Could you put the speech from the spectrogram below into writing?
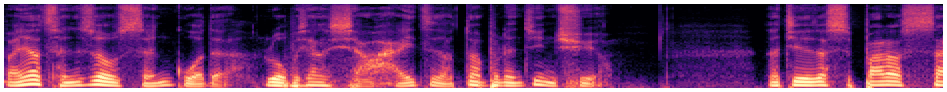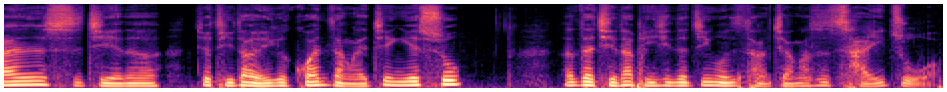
凡要承受神国的，若不像小孩子，断不能进去。那接着在十八到三十节呢，就提到有一个官长来见耶稣。那在其他平行的经文场讲到是财主。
